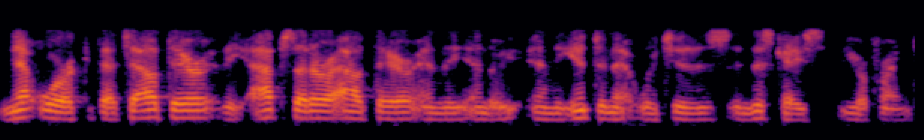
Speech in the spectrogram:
network that's out there, the apps that are out there, and the and the and the internet, which is in this case your friend.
